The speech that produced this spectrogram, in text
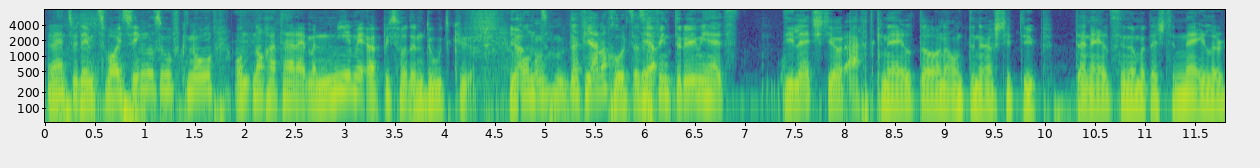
Dann haben sie mit ihm zwei Singles aufgenommen und nachher hat man nie mehr etwas von dem Dude gehört. Ja, und und, darf ich auch noch kurz? Also Ja. ich finde, der Römi hat die letzten Jahre echt da und der nächste Typ, der nur, das ist der Nailer.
